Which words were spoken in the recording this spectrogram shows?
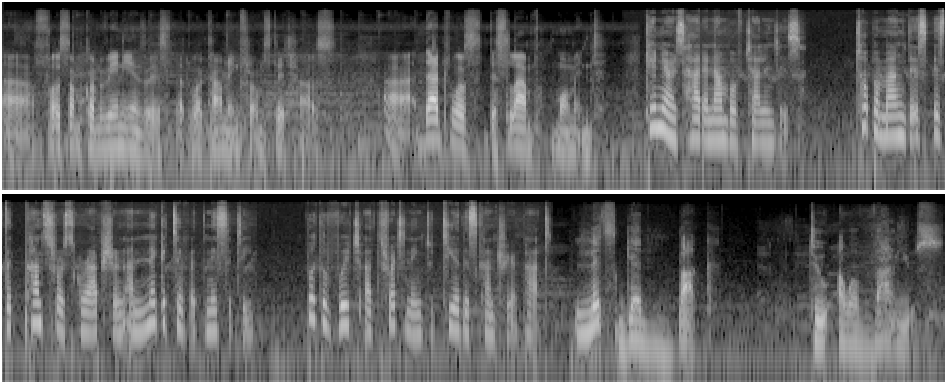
uh, for some conveniences that were coming from State House. Uh, that was the slump moment. Kenya has had a number of challenges. Top among this is the cancerous corruption and negative ethnicity, both of which are threatening to tear this country apart. Let's get back to our values.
